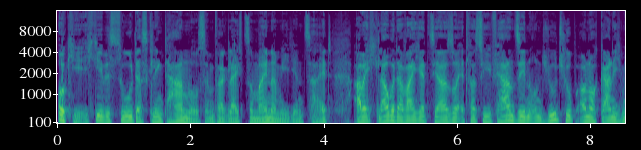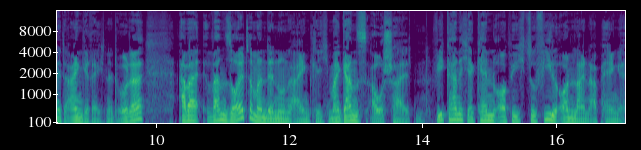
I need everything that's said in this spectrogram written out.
Okay, ich gebe es zu, das klingt harmlos im Vergleich zu meiner Medienzeit, aber ich glaube, da war jetzt ja so etwas wie Fernsehen und YouTube auch noch gar nicht mit eingerechnet, oder? Aber wann sollte man denn nun eigentlich mal ganz ausschalten? Wie kann ich erkennen, ob ich zu viel online abhänge?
